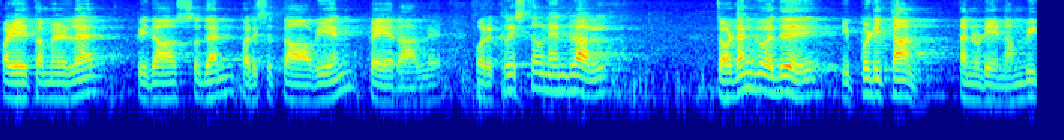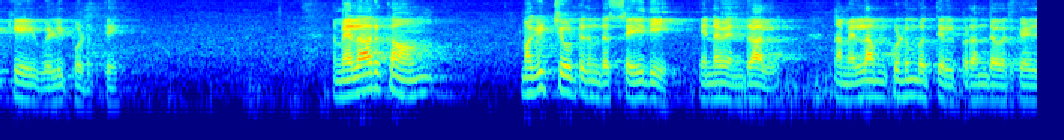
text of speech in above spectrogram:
பழைய தமிழில் பிதா சுதன் பெயரால். ஒரு கிறிஸ்தவன் என்றால் தொடங்குவது இப்படித்தான் தன்னுடைய நம்பிக்கையை வெளிப்படுத்தி. நம்ம எல்லாருக்கும் மகிழ்ச்சி ஊட்டுகின்ற செய்தி என்னவென்றால் நாம் எல்லாம் குடும்பத்தில் பிறந்தவர்கள்.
